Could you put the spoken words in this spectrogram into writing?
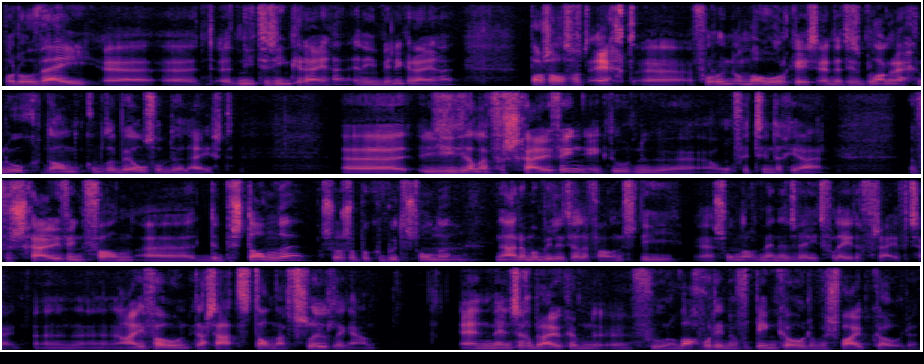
Waardoor wij uh, het niet te zien krijgen en niet binnenkrijgen. Pas als het echt uh, voor hun onmogelijk is en het is belangrijk genoeg, dan komt het bij ons op de lijst. je ziet wel een verschuiving, ik doe het nu ongeveer 20 jaar. Een verschuiving van de bestanden, zoals op een computer stonden, mm. naar de mobiele telefoons, die zonder dat men het weet volledig vercijferd zijn. Een, een iPhone, daar staat standaard versleuteling aan. En mensen gebruiken hem, eh, voeren een wachtwoord in of een pincode of een swipecode.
